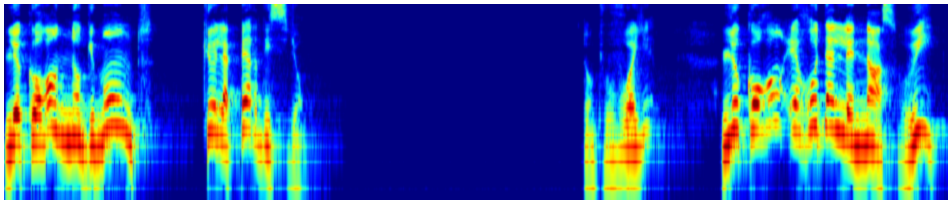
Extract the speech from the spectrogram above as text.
le Coran n'augmente que la perdition. Donc vous voyez, le Coran est Rodan Lennas. Oui,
